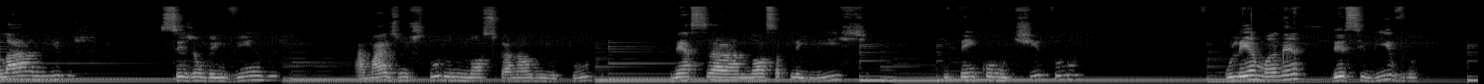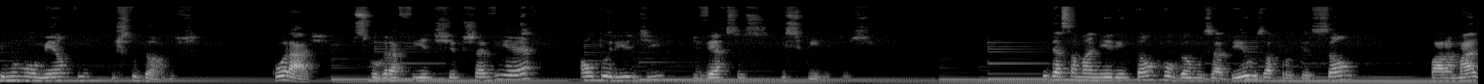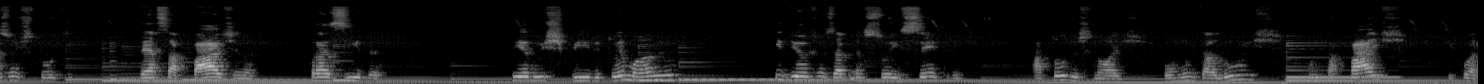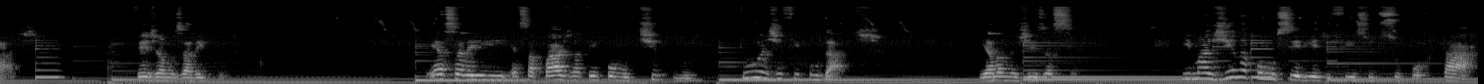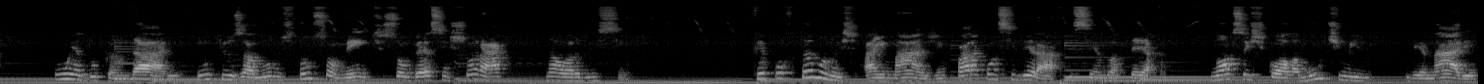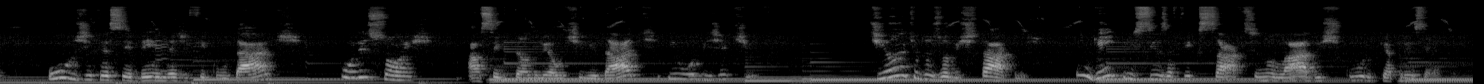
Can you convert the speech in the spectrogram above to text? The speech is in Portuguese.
Olá, amigos, sejam bem-vindos a mais um estudo no nosso canal no YouTube, nessa nossa playlist que tem como título o lema né, desse livro que no momento estudamos. Coragem, psicografia de Chico Xavier, autoria de diversos espíritos. E dessa maneira, então, rogamos a Deus a proteção para mais um estudo dessa página trazida pelo Espírito Emmanuel. Que Deus nos abençoe sempre a todos nós com muita luz, muita paz e coragem. Vejamos a leitura. Essa, lei, essa página tem como título Tuas Dificuldades. E ela nos diz assim: Imagina como seria difícil de suportar um educandário em que os alunos tão somente soubessem chorar na hora do ensino. Reportamos-nos à imagem para considerar que, sendo a Terra nossa escola multimilenária, urge receber-lhe as dificuldades por lições, aceitando-lhe a utilidade e o objetivo. Diante dos obstáculos, ninguém precisa fixar-se no lado escuro que apresenta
